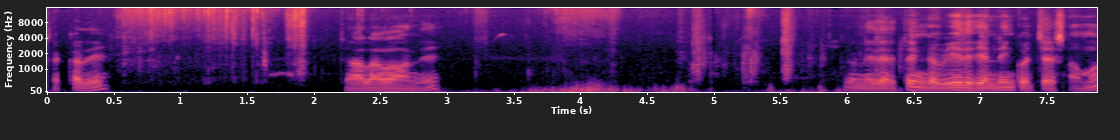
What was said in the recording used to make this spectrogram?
చక్కది. చాలా బాగుంది. చూడండి ఇదైతే ఇంకా వీధి ఎండింగ్కి వచ్చేసినాము.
